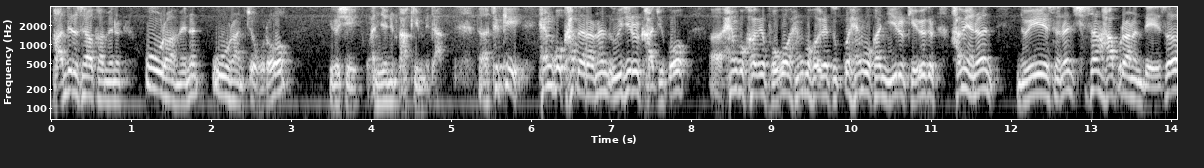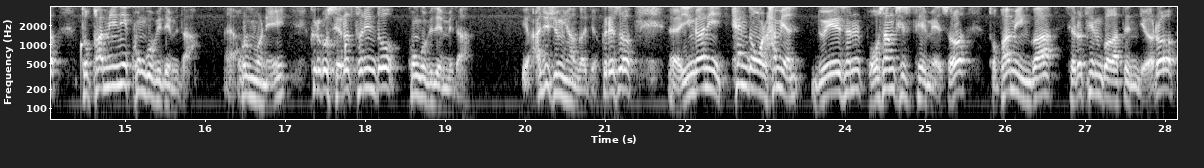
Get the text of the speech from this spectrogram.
반대로 생각하면은 우울하면은 우울한 쪽으로 이것이 완전히 바뀝니다. 어, 특히 행복하다라는 의지를 가지고 어, 행복하게 보고 행복하게 듣고 행복한 일을 계획을 하면은 뇌에서는 시상하부라는 데에서 도파민이 공급이 됩니다. 에, 호르몬이 그리고 세로토닌도 공급이 됩니다. 아주 중요한 거죠. 그래서 에, 인간이 행동을 하면 뇌에서는 보상 시스템에서 도파민과 세로토닌과 같은 여러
